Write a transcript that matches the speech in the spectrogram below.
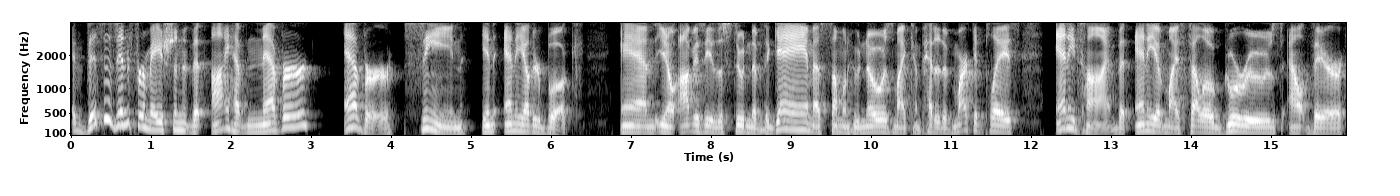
this is information that I have never ever seen in any other book. And, you know, obviously as a student of the game, as someone who knows my competitive marketplace, anytime that any of my fellow gurus out there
